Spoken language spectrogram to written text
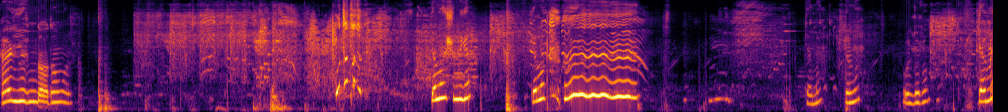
Her yerinde adam var. Gel lan şimdi gel. Gel lan. Gelme. Gelme. Öldürürüm. Gelme.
